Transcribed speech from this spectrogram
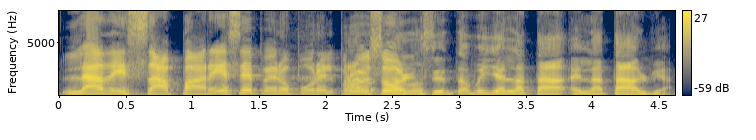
la desaparece, pero por el A- profesor. A, 200 millas en la, ta- en la tabla.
